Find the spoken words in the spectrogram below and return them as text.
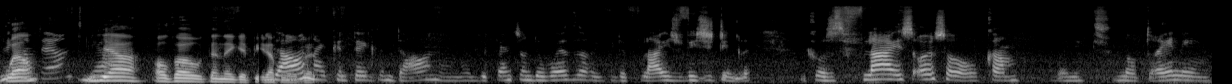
They Well, come down. Yeah. Yeah. although then they get beat up a down, I can take them down, and it depends on the weather if the fly is visiting. Because flies also come when it's not raining,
